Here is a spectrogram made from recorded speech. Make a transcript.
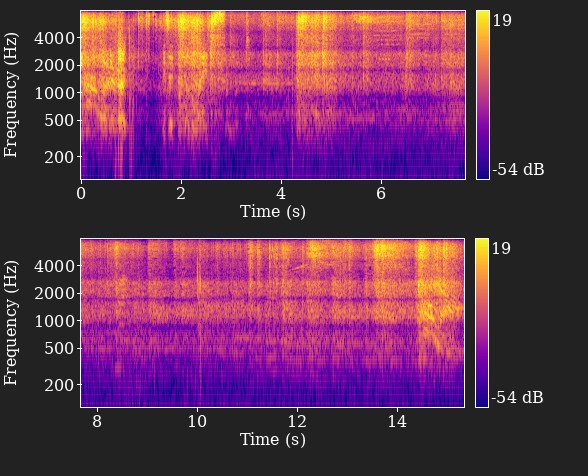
Power is a double-edged sword. Cowards!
